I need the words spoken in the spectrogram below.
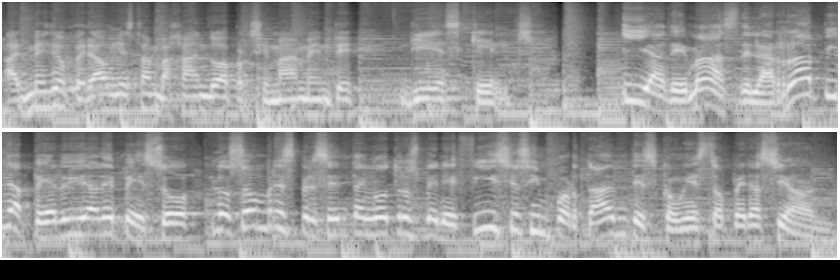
Al mes de operados ya están bajando aproximadamente 10 kilos. Y además de la rápida pérdida de peso, los hombres presentan otros beneficios importantes con esta operación.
